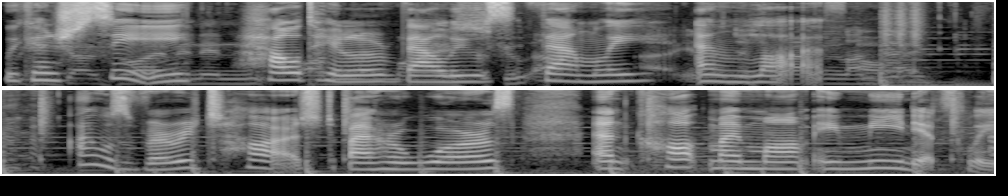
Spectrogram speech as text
we can see how Taylor values family and love. I was very touched by her words and called my mom immediately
